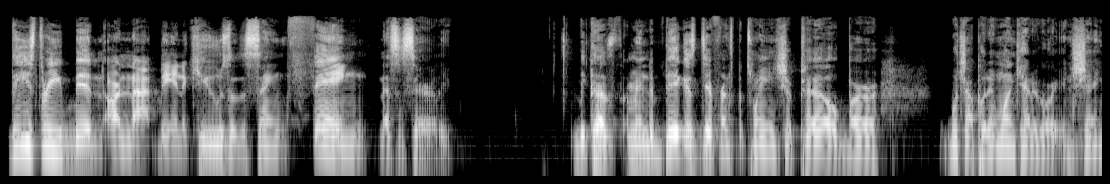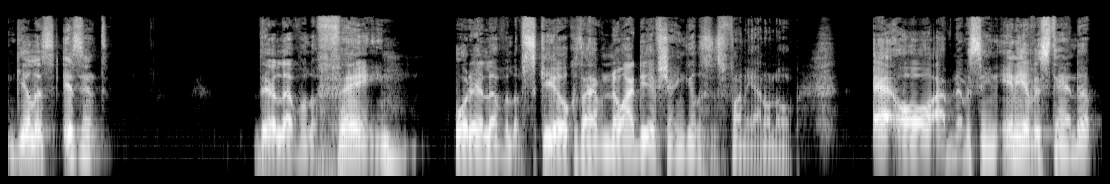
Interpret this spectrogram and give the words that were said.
these three men are not being accused of the same thing necessarily. Because, I mean, the biggest difference between Chappelle, Burr, which I put in one category, and Shane Gillis isn't their level of fame or their level of skill, because I have no idea if Shane Gillis is funny. I don't know at all. I've never seen any of his stand up.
